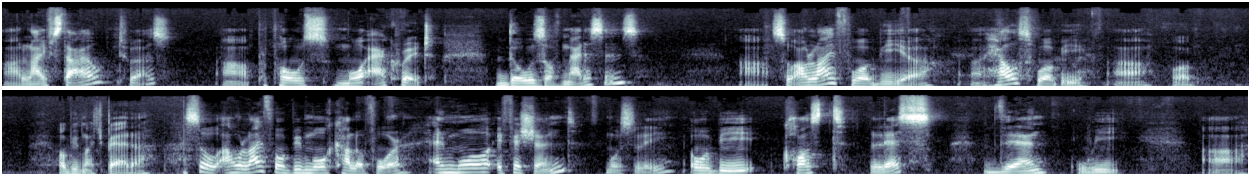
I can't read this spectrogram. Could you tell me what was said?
uh, lifestyle to us, Uh, propose more accurate dose of medicines. Uh, so our life will be, uh, health will be, will, will be much better. So our life will be more colorful and more efficient, mostly. It will be cost less than we, uh,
